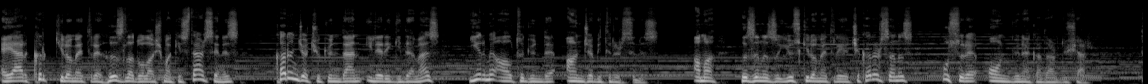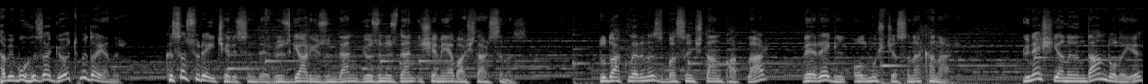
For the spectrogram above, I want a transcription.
eğer 40 kilometre hızla dolaşmak isterseniz karınca çükünden ileri gidemez, 26 günde anca bitirirsiniz. Ama hızınızı 100 kilometreye çıkarırsanız bu süre 10 güne kadar düşer. Tabi bu hıza göt mü dayanır? Kısa süre içerisinde rüzgar yüzünden gözünüzden işemeye başlarsınız. Dudaklarınız basınçtan patlar ve regl olmuşçasına kanar. Güneş yanığından dolayı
